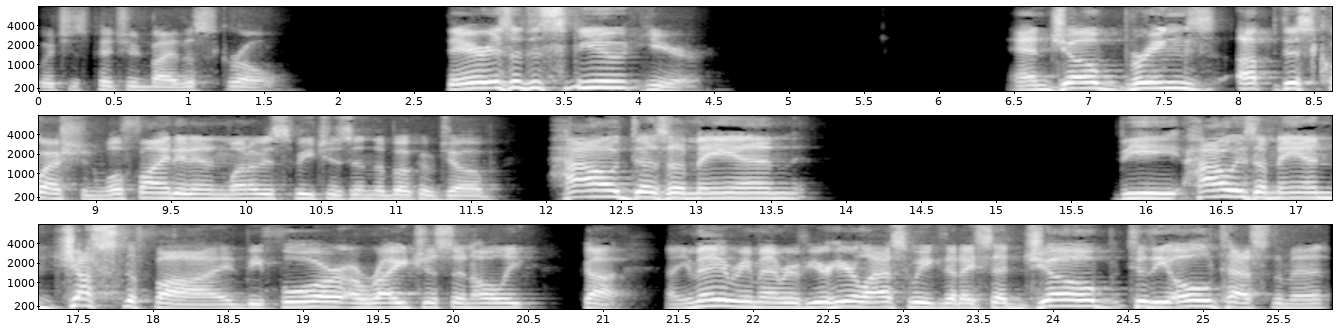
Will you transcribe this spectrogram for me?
which is pictured by the scroll. There is a dispute here. And Job brings up this question. We'll find it in one of his speeches in the book of Job. How does a man be, how is a man justified before a righteous and holy God? Now, you may remember if you're here last week that I said Job to the Old Testament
